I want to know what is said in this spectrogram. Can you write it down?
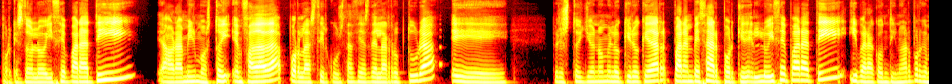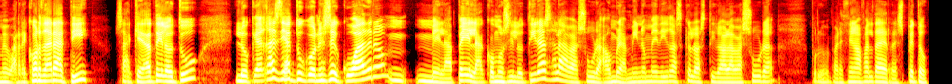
Porque esto lo hice para ti. Ahora mismo estoy enfadada por las circunstancias de la ruptura. eh, pero esto yo no me lo quiero quedar para empezar porque lo hice para ti y para continuar porque me va a recordar a ti. O sea, quédatelo tú. Lo que hagas ya tú con ese cuadro me la pela, como si lo tiras a la basura. Hombre, a mí no me digas que lo has tirado a la basura porque me parece una falta de respeto.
